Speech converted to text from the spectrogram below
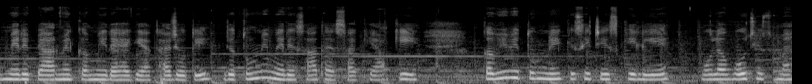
मेरे प्यार में कमी रह गया था ज्योति, जो तुमने मेरे साथ ऐसा किया कि कभी भी तुमने किसी चीज़ के लिए बोला, वो चीज़ मैं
